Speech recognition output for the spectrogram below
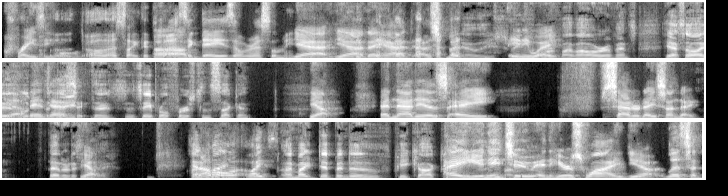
crazy long. Oh, that's like the classic Um, days of WrestleMania. Yeah, yeah, they had. Uh, but yeah, these three, anyway. four, five hour events. Yeah, so I Yeah. just looked at the Fantastic. date. There's, it's April first and second. yeah, and that is a Saturday Sunday. Saturday, Yep. Sunday. And I I'm might- all like, I might dip into Peacock. hey, you this. need to, know. and here's why. You know, listen,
